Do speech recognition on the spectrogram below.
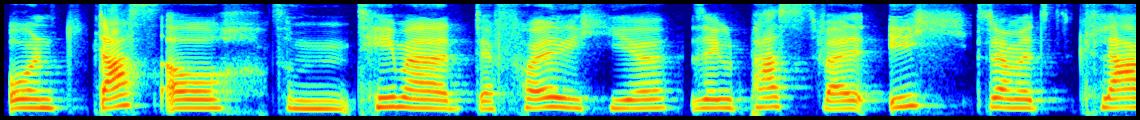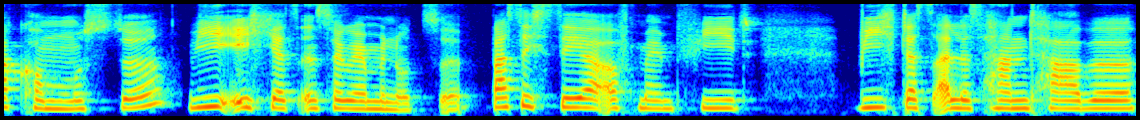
und das auch zum Thema der Folge hier sehr gut passt, weil ich damit klarkommen musste, wie ich jetzt Instagram benutze, was ich sehe auf meinem Feed, wie ich das alles handhabe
